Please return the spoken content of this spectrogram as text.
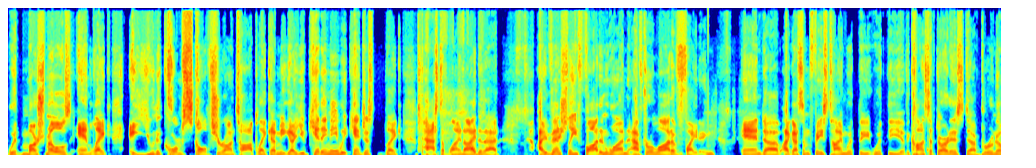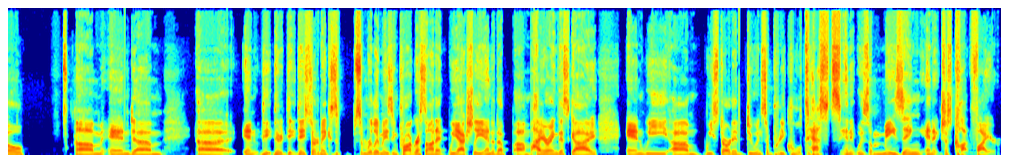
with marshmallows and like a unicorn sculpture on top. Like i mean are you kidding me? We can't just like pass a blind eye to that I eventually fought in one after a lot of fighting, and uh, I got some FaceTime with the with the the concept artist uh, Bruno, um, and um, uh, and they, they, started making some, really amazing progress on it. We actually ended up um, hiring this guy, and we um, we started doing some pretty cool tests, and it was amazing, and it just caught fire.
